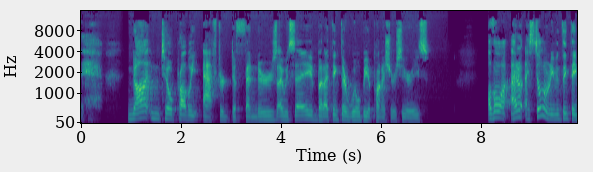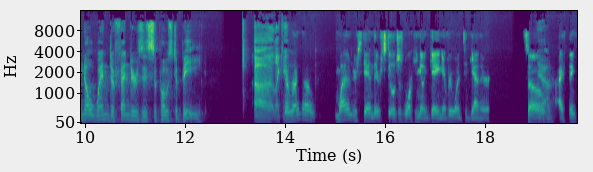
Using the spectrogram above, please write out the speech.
not until probably after Defenders, I would say. But I think there will be a Punisher series. Although I I don't, I still don't even think they know when Defenders is supposed to be. Uh, like yeah. Right now, from what I understand, they're still just working on getting everyone together. So Yeah. I think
